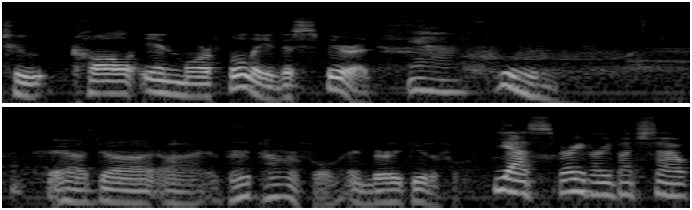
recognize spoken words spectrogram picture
to call in more fully the spirit. Yeah. Hu. And uh, uh, very powerful and very beautiful. Yes, very, very much so.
